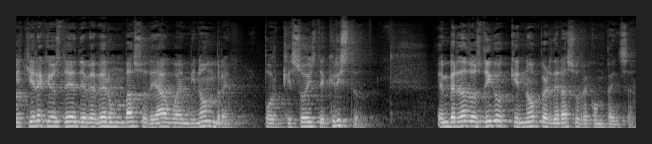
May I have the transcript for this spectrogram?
Cualquiera que os dé de beber un vaso de agua en mi nombre, porque sois de Cristo, en verdad os digo que no perderá su recompensa.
